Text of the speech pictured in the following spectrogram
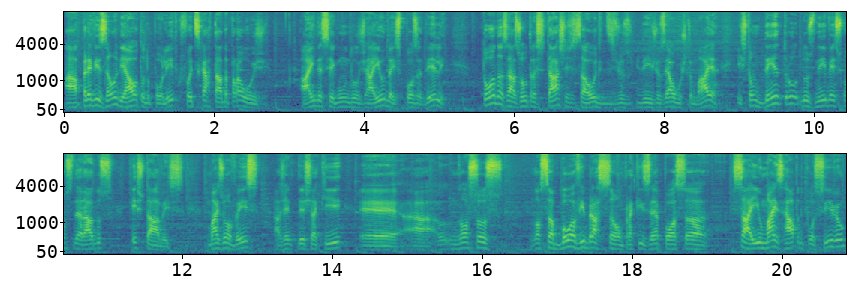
A previsão de alta do político foi descartada para hoje. Ainda segundo o Jair, da esposa dele, todas as outras taxas de saúde de José Augusto Maia estão dentro dos níveis considerados estáveis. Mais uma vez, a gente deixa aqui é, a, nossos, nossa boa vibração para que Zé possa sair o mais rápido possível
